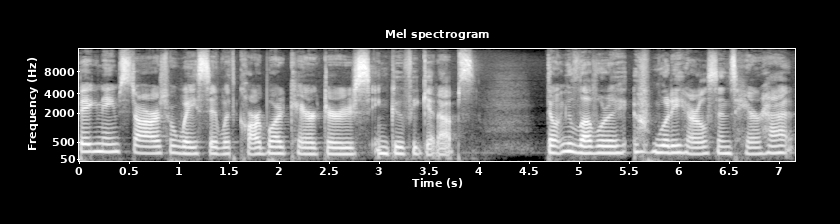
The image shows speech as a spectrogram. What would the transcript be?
Big name stars were wasted with cardboard characters in goofy get-ups. Don't you love Woody, Woody Harrelson's hair hat?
